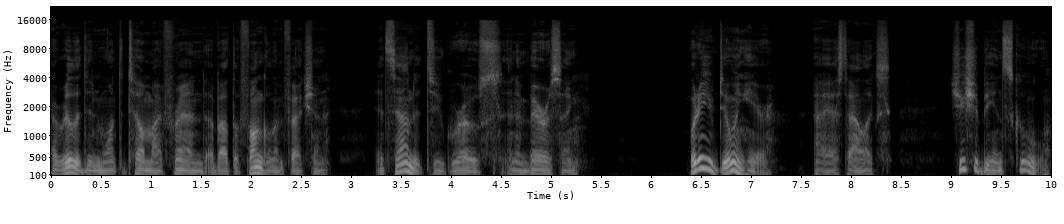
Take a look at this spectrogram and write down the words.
I really didn't want to tell my friend about the fungal infection. It sounded too gross and embarrassing. What are you doing here? I asked Alex. She should be in school.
